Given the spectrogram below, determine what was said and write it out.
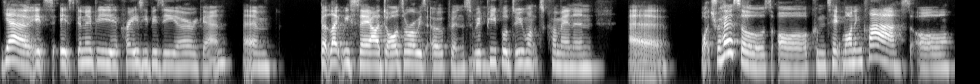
yeah, it's it's gonna be a crazy busy year again. Um, but like we say, our doors are always open. So if Mm. people do want to come in and uh watch rehearsals or come take morning class or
